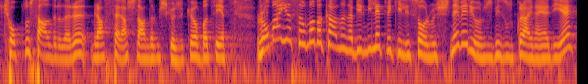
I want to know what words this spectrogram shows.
çoklu saldırıları biraz telaşlandırmış gözüküyor Batı'yı. Romanya Savunma Bakanlığı'na bir milletvekili sormuş ne veriyoruz biz Ukrayna'ya diye.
